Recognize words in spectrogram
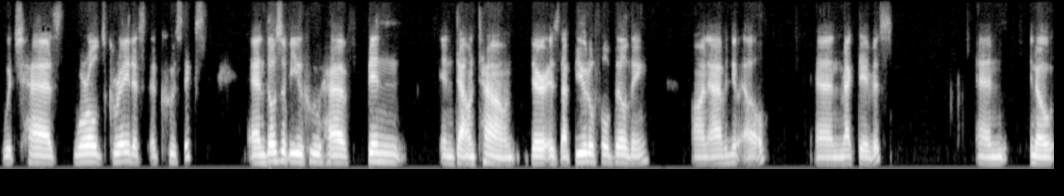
which has world's greatest acoustics. And those of you who have been in downtown, there is that beautiful building on Avenue L and Mac Davis. And, you know,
